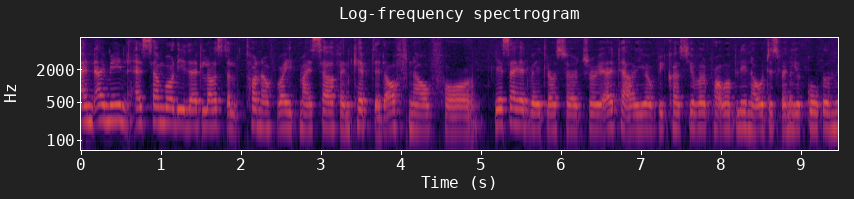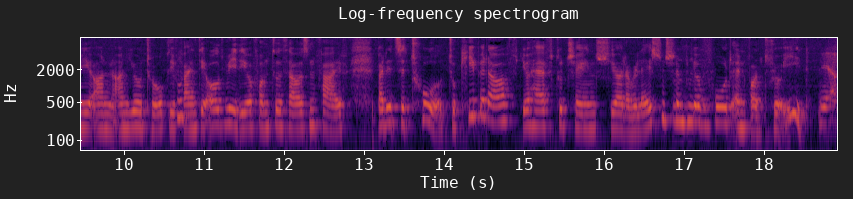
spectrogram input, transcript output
and I mean, as somebody that lost a ton of weight myself and kept it off now for yes, I had weight loss surgery. I tell you because you will probably notice when you Google me on on YouTube, you find the old video from 2005. But it's a tool to keep it off. You have to change your relationship, your mm-hmm. food, and what you eat. yeah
